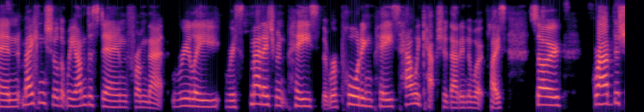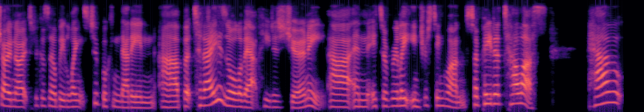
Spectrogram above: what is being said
and making sure that we understand from that really risk management piece, the reporting piece, how we capture that in the workplace. So grab the show notes because there'll be links to booking that in. Uh, but today is all about Peta's journey, uh, and it's a really interesting one. So, Peta, tell us how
